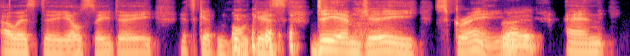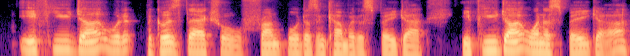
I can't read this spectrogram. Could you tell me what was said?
OSD LCD. It's getting bonkers. DMG screen. Right. And if you don't would it because the actual front board doesn't come with a speaker, if you don't want a speaker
